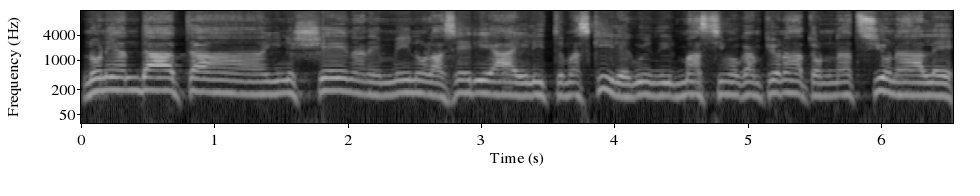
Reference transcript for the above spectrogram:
Non è andata in scena nemmeno la Serie A Elite maschile, quindi il massimo campionato nazionale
